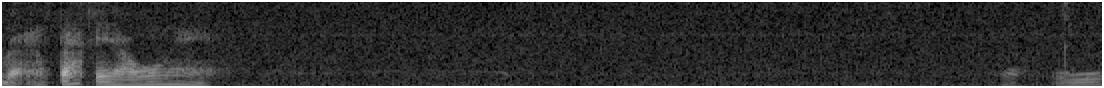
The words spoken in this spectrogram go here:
đạn tác cái đâu nè. nước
